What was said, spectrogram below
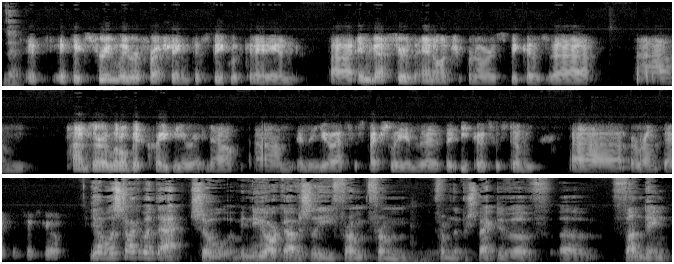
Yeah, it's it's extremely refreshing to speak with Canadian uh, investors and entrepreneurs because uh, um, times are a little bit crazy right now um, in the U.S., especially in the the ecosystem uh, around San Francisco. Yeah, well, let's talk about that. So, I mean, New York, obviously, from from from the perspective of, of funding,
